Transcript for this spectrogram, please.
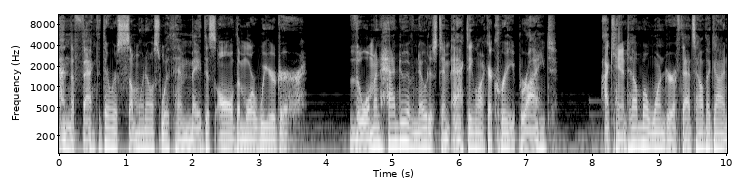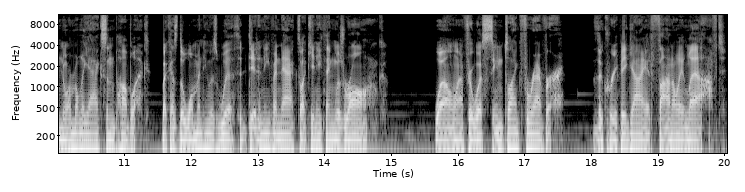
And the fact that there was someone else with him made this all the more weirder. The woman had to have noticed him acting like a creep, right? I can't help but wonder if that's how the guy normally acts in public, because the woman he was with didn't even act like anything was wrong. Well, after what seemed like forever, the creepy guy had finally left.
